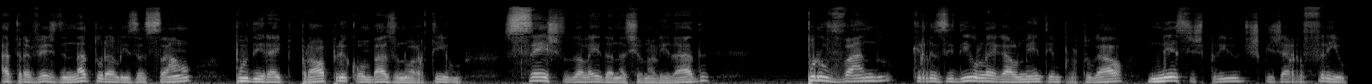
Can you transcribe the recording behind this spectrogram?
através de naturalização por direito próprio, com base no artigo 6 da Lei da Nacionalidade, provando que residiu legalmente em Portugal nesses períodos que já referiu,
